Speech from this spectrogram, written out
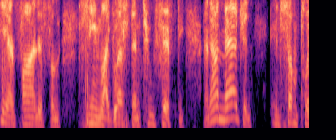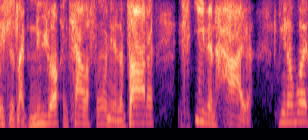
can't find it for seem like less than 250. And I imagine in some places like New York and California, Nevada, it's even higher. You know what?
